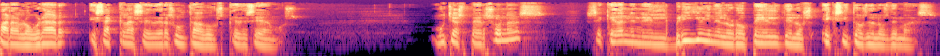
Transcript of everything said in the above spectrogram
para lograr esa clase de resultados que deseamos. Muchas personas se quedan en el brillo y en el oropel de los éxitos de los demás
